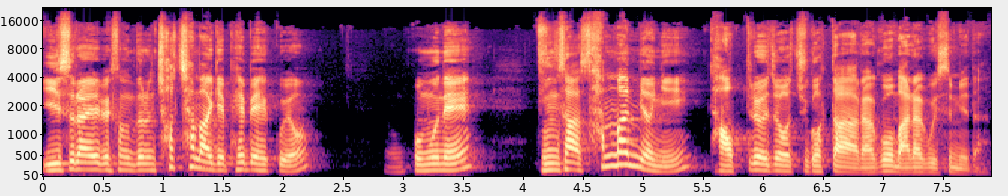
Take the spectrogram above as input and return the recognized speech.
이스라엘 백성들은 처참하게 패배했고요. 본문에 군사 3만 명이 다 엎드려져 죽었다라고 말하고 있습니다.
